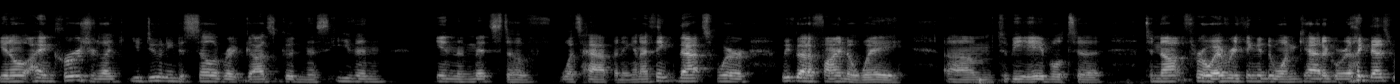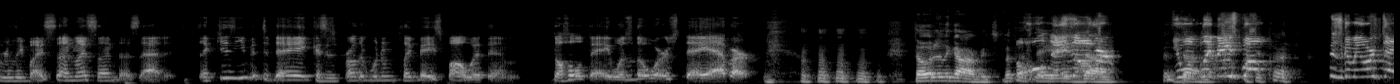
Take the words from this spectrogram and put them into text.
you know, I encourage you, like, you do need to celebrate God's goodness, even in the midst of what's happening. And I think that's where we've got to find a way um, to be able to to not throw everything into one category. Like that's really my son. My son does that. It's like just even today, because his brother wouldn't play baseball with him the whole day was the worst day ever. Throw it in the garbage. But the whole day day's over. You done. won't play baseball. this is gonna be the worst day.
